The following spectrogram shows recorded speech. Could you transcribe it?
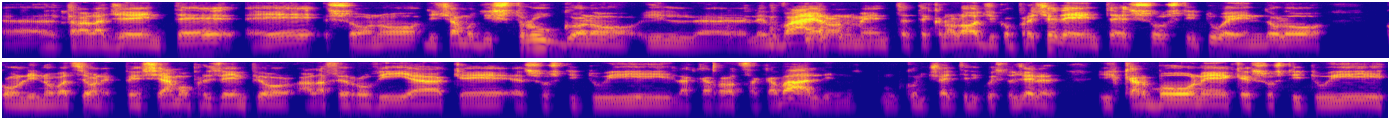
eh, tra la gente e sono, diciamo, distruggono il, eh, l'environment tecnologico precedente sostituendolo con l'innovazione. Pensiamo per esempio alla ferrovia che eh, sostituì la carrozza a cavalli, concetti di questo genere, il carbone che sostituì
